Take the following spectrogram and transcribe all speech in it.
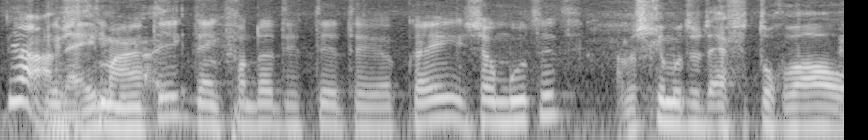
Ja, Eerste nee, maar-. Ik denk van, dat dit, dit, eh, oké, zo moet het. Maar misschien moeten we het even toch wel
